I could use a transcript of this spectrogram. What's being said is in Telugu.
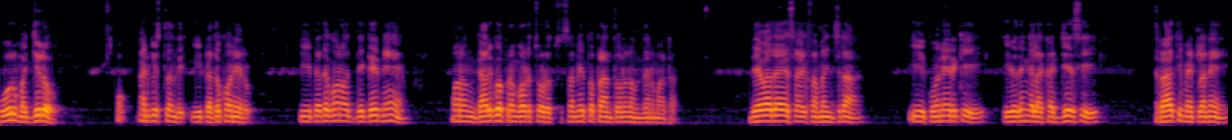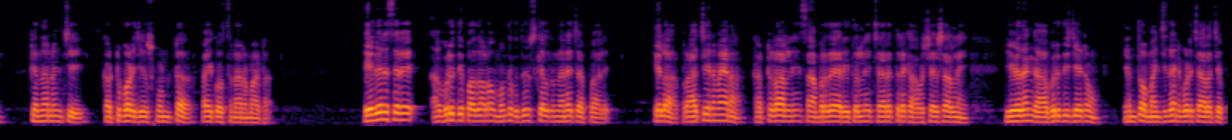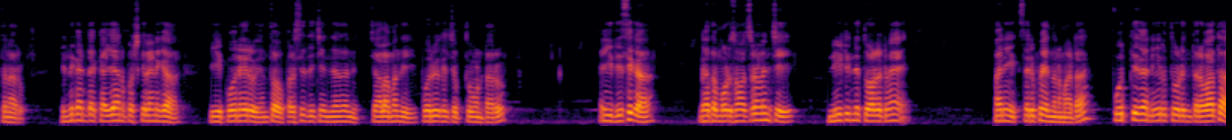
ఊరు మధ్యలో కనిపిస్తుంది ఈ పెద్ద కోనేరు. ఈ పెద్ద కోనేరు దగ్గరనే మనం గాలిగోపురం కూడా చూడవచ్చు సమీప ప్రాంతంలోనే ఉందన్నమాట. దేవాదాయ శాఖకు సంబంధించిన ఈ కోనేరుకి ఈ విధంగా ఇలా కట్ చేసి రాతి మెట్లనే కింద నుంచి కట్టుబడి చేసుకుంటూ పైకి వస్తున్నారన్నమాట. ఏదైనా సరే అభివృద్ధి పదంలో ముందుకు దూసుకెళ్తుందనే చెప్పాలి. ఇలా ప్రాచీనమైన కట్టడాలని సాంప్రదాయ రీతుల్ని చారిత్రక అవశేషాలని ఈ విధంగా అభివృద్ధి చేయడం ఎంతో మంచిదని కూడా చాలా చెప్తున్నారు. ఎందుకంటే కళ్యాణ పుష్కరిణిగా ఈ కోనేరు ఎంతో ప్రసిద్ధి చెందిందని చాలామంది పూర్వీకులు చెప్తూ ఉంటారు. ఈ దిశగా గత మూడు సంవత్సరాల నుంచి నీటిని తోడటమే పని సరిపోయిందనమాట పూర్తిగా నీరు తోడిన తర్వాత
